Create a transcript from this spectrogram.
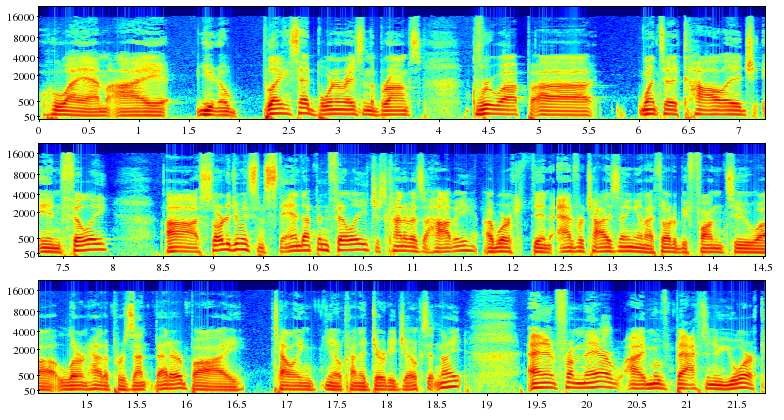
who I am, I you know, like I said, born and raised in the Bronx, grew up, uh, went to college in Philly. Uh, started doing some stand up in Philly, just kind of as a hobby. I worked in advertising, and I thought it'd be fun to uh, learn how to present better by telling, you know, kind of dirty jokes at night. And then from there, I moved back to New York,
